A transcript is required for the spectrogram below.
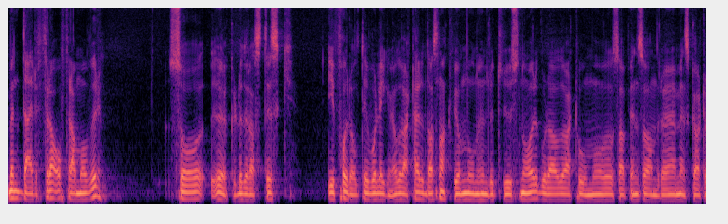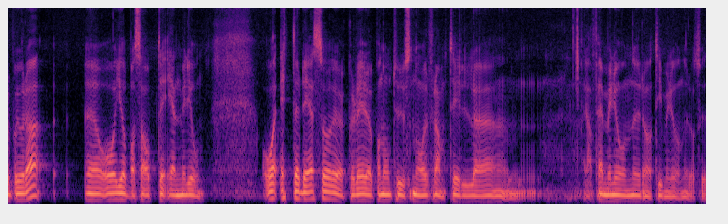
Men derfra og framover så øker det drastisk i forhold til hvor lenge vi hadde vært her. Da snakker vi om noen hundre tusen år hvor det hadde vært Homo sapiens og andre menneskearter på jorda, eh, og jobba seg opp til én million. Og etter det så øker det i løpet av noen tusen år fram til eh, ja, fem millioner og ti millioner osv.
